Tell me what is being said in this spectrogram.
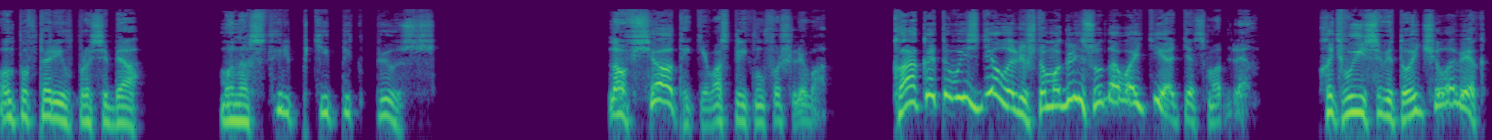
Он повторил про себя «Монастырь Птипик-Пюс». «Но все-таки!» — воскликнул Фашлеван. «Как это вы сделали, что могли сюда войти, отец Мадлен? Хоть вы и святой человек,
